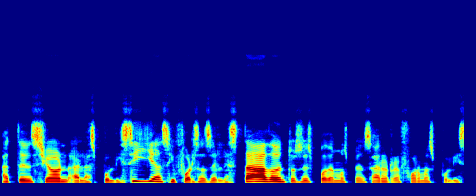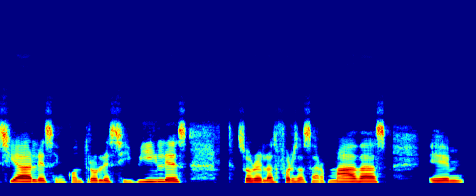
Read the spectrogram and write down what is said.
Atención a las policías y fuerzas del Estado, entonces podemos pensar en reformas policiales, en controles civiles sobre las Fuerzas Armadas, em,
